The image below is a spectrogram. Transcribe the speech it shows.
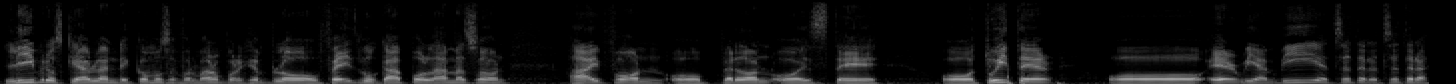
libros que hablan de cómo se formaron, por ejemplo, Facebook, Apple, Amazon, iPhone, o perdón, o este, o Twitter, o Airbnb, etcétera, etcétera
